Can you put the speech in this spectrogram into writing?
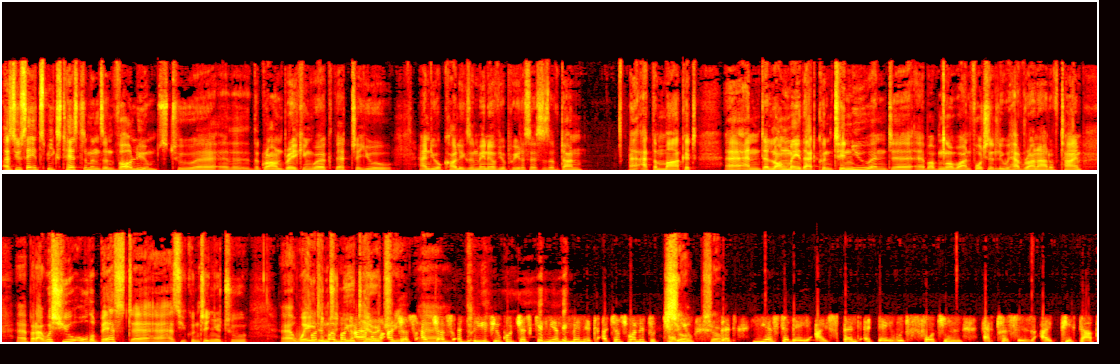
as you say, it speaks testaments and volumes to uh, uh, the, the, groundbreaking work that you and your colleagues and many of your predecessors have done uh, at the market. Uh, and uh, long may that continue. And uh, unfortunately, we have run out of time. but I wish you all the best as you continue to uh, wade but, into but, new but territory. I, just, um, I just, if you could just give me a minute, I just wanted to tell sure, you sure. that yesterday I spent a day with 14 actresses. I picked up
